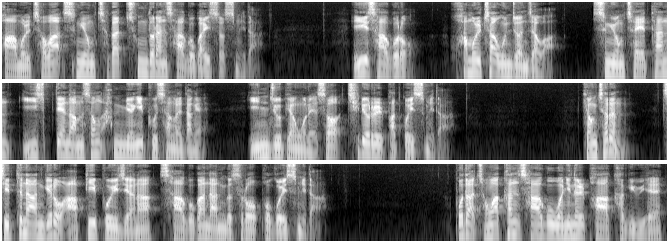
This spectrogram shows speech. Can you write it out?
화물차와 승용차가 충돌한 사고가 있었습니다. 이 사고로 화물차 운전자와 승용차에 탄 20대 남성 한 명이 부상을 당해 인주병원에서 치료를 받고 있습니다. 경찰은 짙은 안개로 앞이 보이지 않아 사고가 난 것으로 보고 있습니다. 보다 정확한 사고 원인을 파악하기 위해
